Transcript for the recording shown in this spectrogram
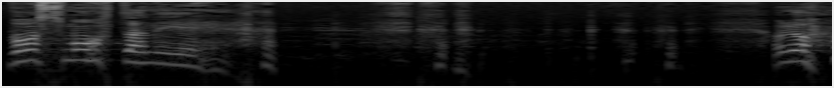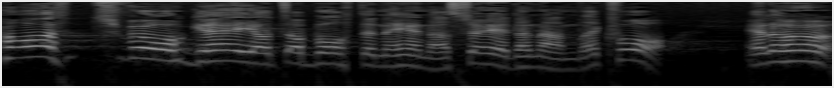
Vad smarta ni är! Om du har två grejer att ta bort den ena så är den andra kvar. Eller hur?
